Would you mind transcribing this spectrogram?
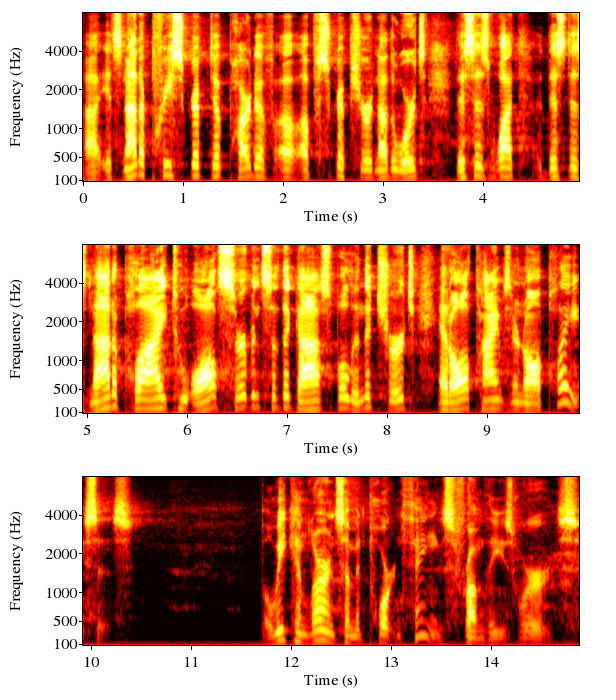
Uh, it's not a prescriptive part of, uh, of Scripture. In other words, this is what this does not apply to all servants of the gospel in the church at all times and in all places. But we can learn some important things from these words.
